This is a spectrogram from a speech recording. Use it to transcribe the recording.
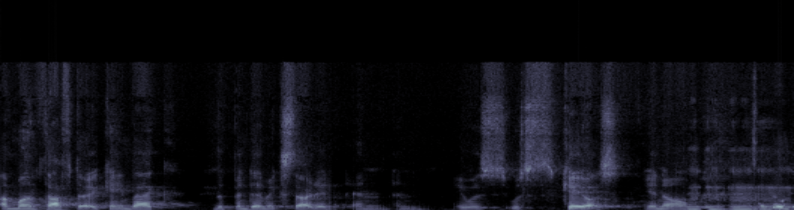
a month after i came back the pandemic started and, and it was was chaos you know mm-hmm. mm-hmm.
